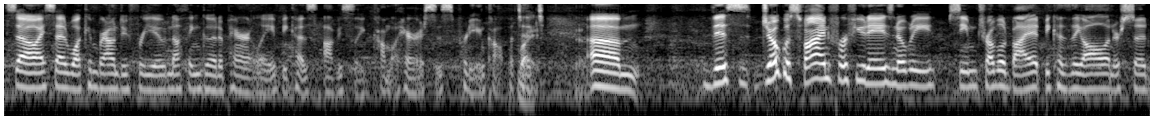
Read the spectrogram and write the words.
So I said, "What can Brown do for you?" Nothing good, apparently, because obviously Kamala Harris is pretty incompetent. Right. Yeah. Um, this joke was fine for a few days. Nobody seemed troubled by it because they all understood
